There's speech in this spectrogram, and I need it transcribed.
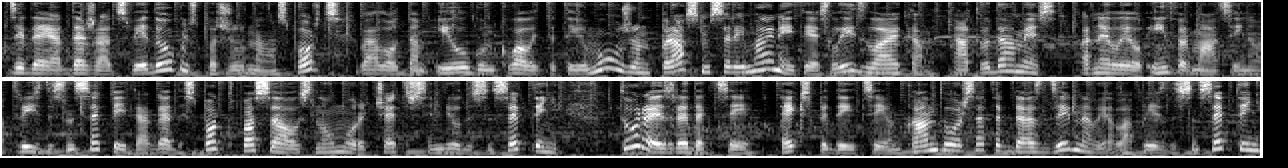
Dzirdējāt dažādus viedokļus par žurnālu sports, vēlot tam ilgu un kvalitatīvu mūžu, un prasmes arī mainīties līdz laikam. Atvadāmies ar nelielu informāciju no 37. gada sporta pasaules numura 427 Toreiz redakcija, ekspedīcija un kantors atradās Dzirnavielā 57,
